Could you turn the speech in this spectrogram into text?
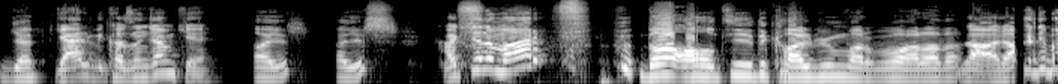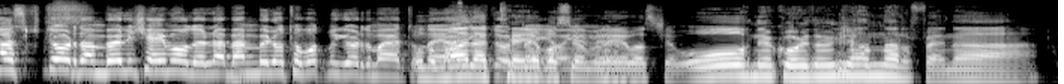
Gel. Gel bir kazanacağım ki. Hayır. Hayır. Kaç canım var? Daha 6-7 kalbim var bu arada. La, hadi bas git oradan böyle şey mi olur la? Ben böyle otobot mu gördüm hayatımda Oğlum ya? hala Git oradan T'ye ya, basıyorum, oynamıyorum. R'ye basacağım. Oh ne koydun canlar fena.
